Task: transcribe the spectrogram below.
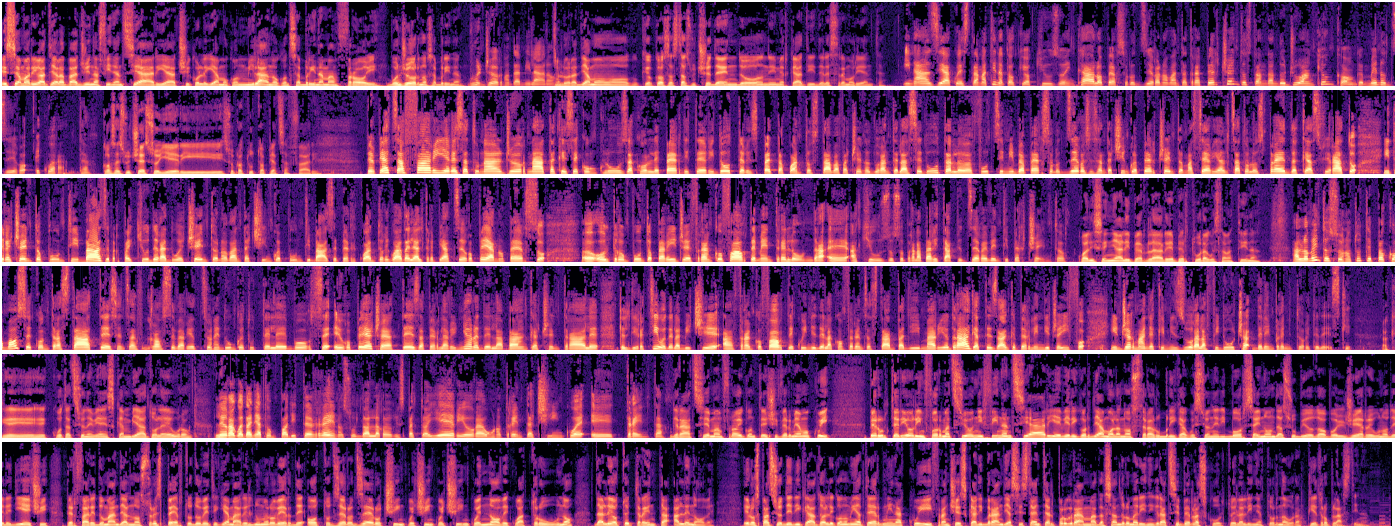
E siamo arrivati alla pagina finanziaria, ci colleghiamo con Milano, con Sabrina Manfroi. Buongiorno Sabrina. Buongiorno da Milano. Allora, diamo che cosa sta succedendo nei mercati dell'estremo oriente. In Asia questa mattina Tokyo ha chiuso in calo, ha perso lo 0,93%, sta andando giù anche Hong Kong, meno 0,40%. Cosa è successo ieri soprattutto a Piazza Affari? Per Piazza Affari ieri è stata una giornata che si è conclusa con le perdite ridotte rispetto a quanto stava facendo durante la seduta. Il Fuzzi Mib ha perso lo 0,65% ma si è rialzato lo spread che ha sfiorato i 300 punti base per poi chiudere a 295 punti base. Per quanto riguarda le altre piazze europee hanno perso eh, oltre un punto Parigi e Francoforte mentre Londra eh, ha chiuso sopra la parità più 0,20%. Quali segnali per la riapertura questa mattina? Al momento sono tutti tutte poco mosse e contrastate, senza grosse variazioni dunque tutte le borse europee, c'è attesa per la riunione della Banca Centrale del direttivo della BCE a Francoforte e quindi della conferenza stampa di Mario Draghi, attesa anche per l'indice IFO in Germania che misura la fiducia degli imprenditori tedeschi. A che quotazione viene scambiato l'euro? L'euro ha guadagnato un po' di terreno sul dollaro rispetto a ieri, ora 1,35,30. Grazie Manfroi, con te ci fermiamo qui. Per ulteriori informazioni finanziarie vi ricordiamo la nostra rubrica Questione di Borsa in onda subito dopo il GR1 delle 10. Per fare domande al nostro esperto dovete chiamare il numero verde 800 555 941 dalle 8.30 alle 9. E lo spazio dedicato all'economia termina qui. Francesca Librandi, assistente al programma, da Sandro Marini. Grazie per l'ascolto e la linea torna ora a Pietro Plastina.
